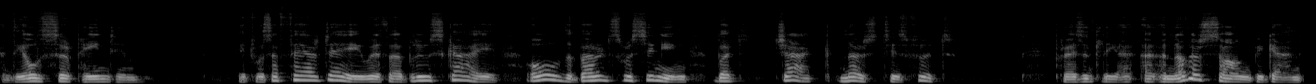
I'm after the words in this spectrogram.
and the ulcer pained him. It was a fair day with a blue sky. All the birds were singing, but Jack nursed his foot. Presently a, a, another song began.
